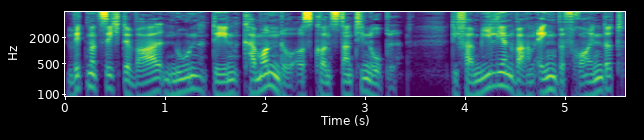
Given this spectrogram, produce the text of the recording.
widmet sich de Waal nun den Camondo aus Konstantinopel. Die Familien waren eng befreundet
